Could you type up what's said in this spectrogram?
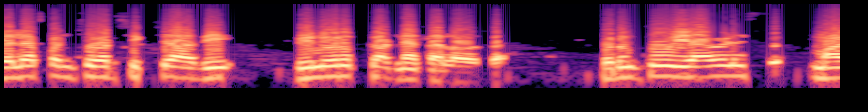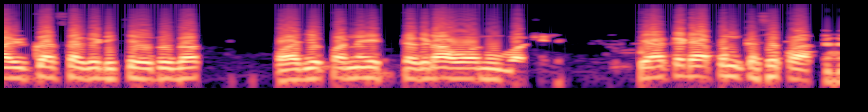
गेल्या पंचवार्षिकच्या आधी बिनविरोध काढण्यात आला होता. परंतु यावेळेस महाविकास आघाडीच्या विरोधात भाजपाने एक तगडा आव्हान उभा केले. याकडे आपण कसं पाहता?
